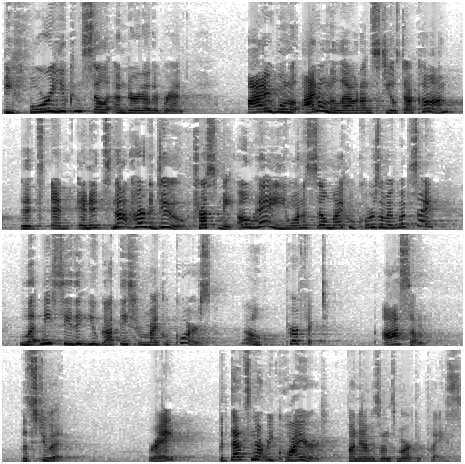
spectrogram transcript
Before you can sell it under another brand. I won't I don't allow it on steals.com. It's and, and it's not hard to do. Trust me. Oh hey, you want to sell Michael Kors on my website? Let me see that you got these from Michael Kors. Oh, perfect. Awesome. Let's do it. Right? but that's not required on Amazon's marketplace.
